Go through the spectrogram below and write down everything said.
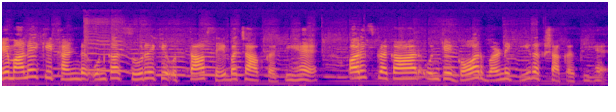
हिमालय की ठंड उनका सूर्य के उत्ताप से बचाव करती है और इस प्रकार उनके गौर वर्ण की रक्षा करती है।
